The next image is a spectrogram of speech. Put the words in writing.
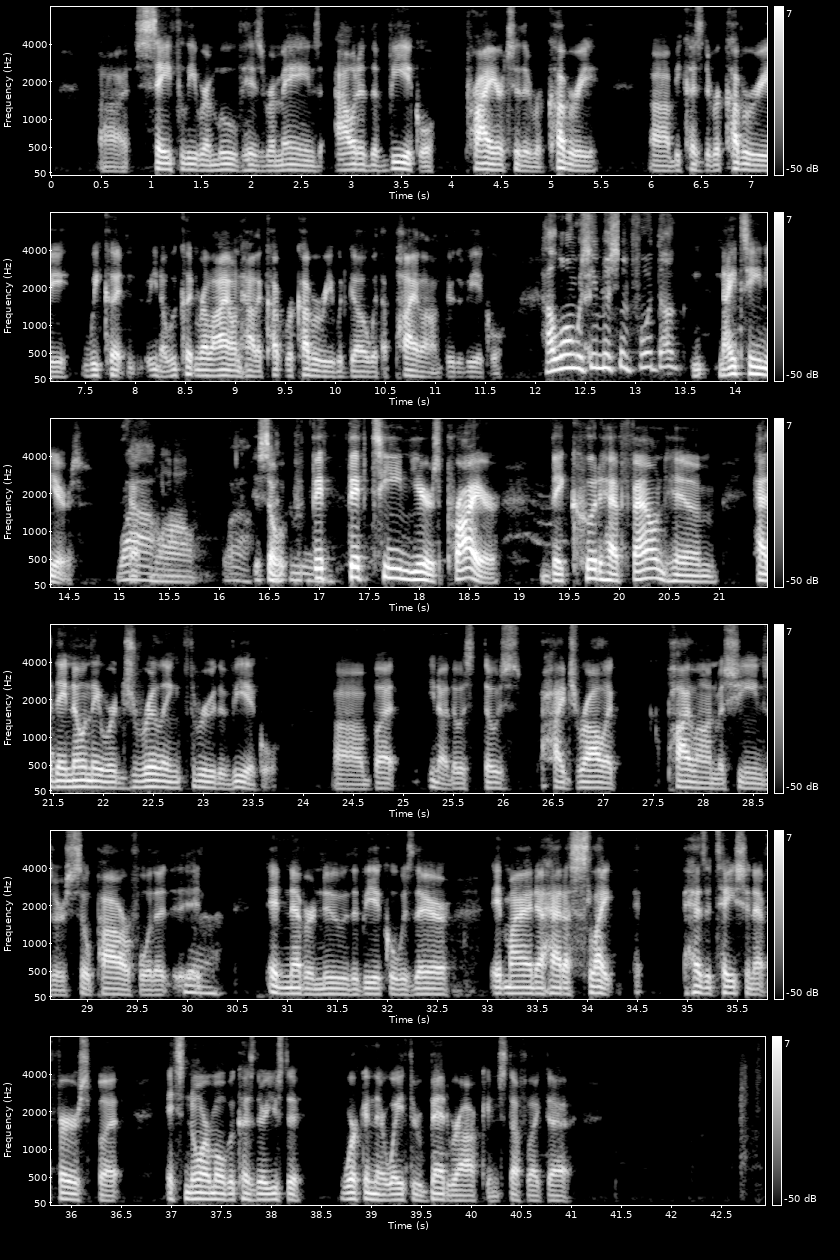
uh, safely remove his remains out of the vehicle prior to the recovery. Uh, because the recovery we couldn't, you know, we couldn't rely on how the co- recovery would go with a pylon through the vehicle. How long was he missing for, Doug? 19 years. Wow. Wow. Wow. so That's fif- amazing. 15 years prior they could have found him had they known they were drilling through the vehicle uh, but you know those those hydraulic pylon machines are so powerful that it, Yeah. it never knew the vehicle was there it might have had a slight hesitation at first but it's normal because they're used to working their way through bedrock and stuff like that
